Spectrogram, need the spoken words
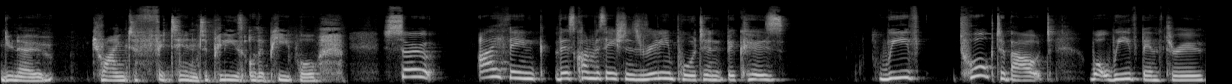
You know, trying to fit in to please other people. So I think this conversation is really important because we've talked about what we've been through.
